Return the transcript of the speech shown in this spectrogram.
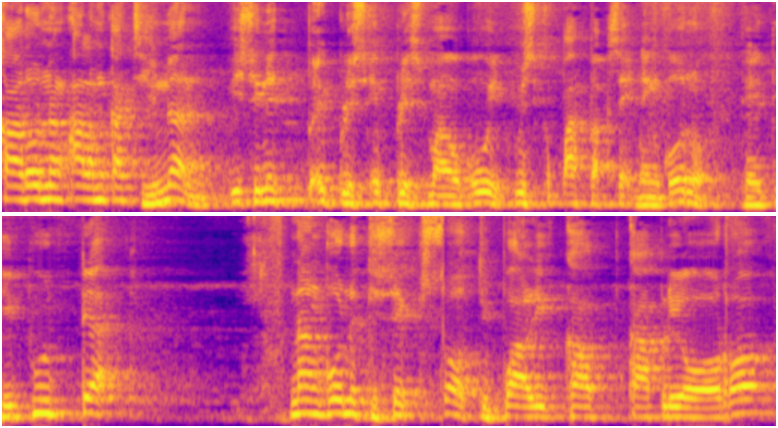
Karo nang alam kajinan isine iblis-iblis mau kuwi wis kepabak sik ning kono dadi budak. Nang kono disiksa dipali kap kaplioro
